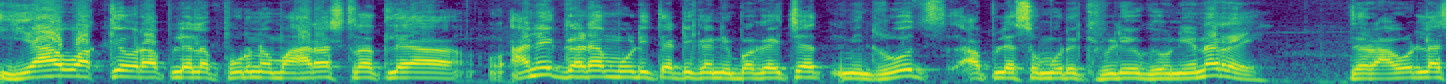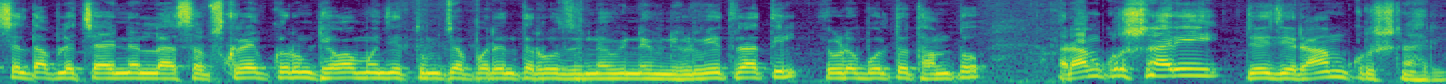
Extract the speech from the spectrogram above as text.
या वाक्यावर आपल्याला पूर्ण महाराष्ट्रातल्या अनेक घडामोडी त्या ठिकाणी बघायच्यात. मी रोज आपल्यासमोर एक व्हिडिओ घेऊन येणार आहे. जर आवडला असेल तर आपल्या चॅनलला सबस्क्राईब करून ठेवा म्हणजे तुमच्यापर्यंत रोज नवीन नवीन व्हिडिओ राहतील. एवढं बोलतो थांबतो. रामकृष्ण हरी जय जय रामकृष्ण हरी.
